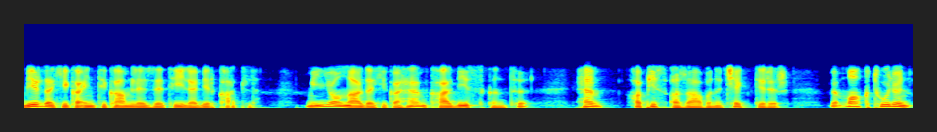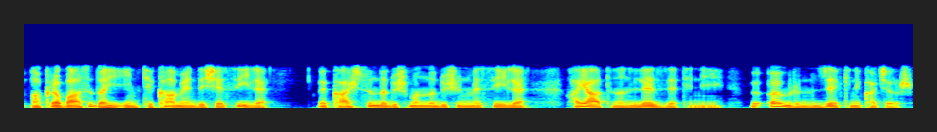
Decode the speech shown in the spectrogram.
Bir dakika intikam lezzetiyle bir katl, milyonlar dakika hem kalbi sıkıntı hem hapis azabını çektirir ve maktulün akrabası dahi intikam endişesiyle ve karşısında düşmanını düşünmesiyle hayatının lezzetini, ve ömrünün zevkini kaçırır.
